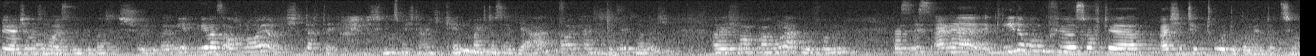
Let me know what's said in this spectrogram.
Ja, ich habe was Neues mitgebracht, das ist schön. Bei mir, mir war es auch neu und ich dachte, ich muss mich da eigentlich kennen, mache ich das seit Jahren, aber kannte ich tatsächlich noch nicht. Habe ich vor ein paar Monaten gefunden. Das ist eine Gliederung für Software-Architektur-Dokumentation,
